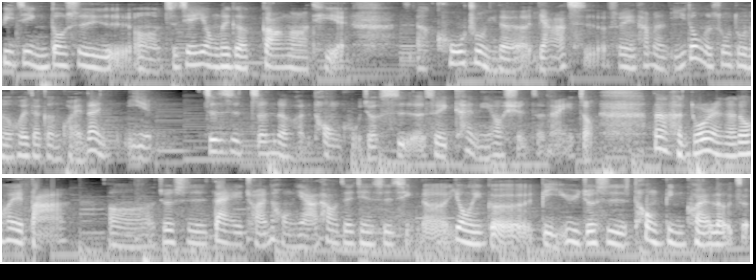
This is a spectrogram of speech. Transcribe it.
毕竟都是呃直接用那个钢啊铁呃箍住你的牙齿的，所以他们移动的速度呢会再更快，但也真是真的很痛苦就是了。所以看你要选择哪一种。那很多人呢都会把呃就是戴传统牙套这件事情呢用一个比喻，就是痛并快乐着。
